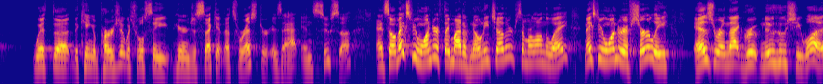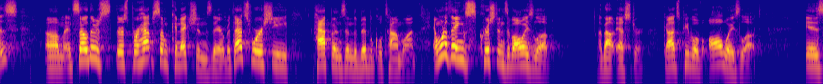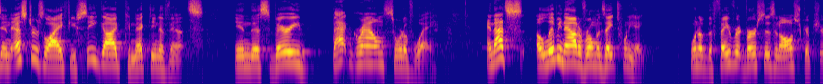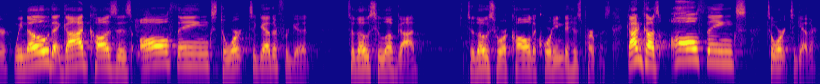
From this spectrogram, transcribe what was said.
with the, the king of Persia, which we'll see here in just a second. That's where Esther is at, in Susa. And so it makes me wonder if they might have known each other somewhere along the way. It makes me wonder if surely Ezra and that group knew who she was um, and so there's, there's perhaps some connections there, but that's where she happens in the biblical timeline. And one of the things Christians have always loved about Esther, God's people have always loved, is in Esther's life, you see God connecting events in this very background sort of way. And that's a living out of Romans 8:28. One of the favorite verses in all scripture. We know that God causes all things to work together for good to those who love God, to those who are called according to his purpose. God can cause all things to work together.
